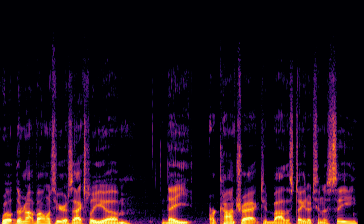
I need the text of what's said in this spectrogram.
Well, they're not volunteers. Actually, um, they are contracted by the state of Tennessee.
